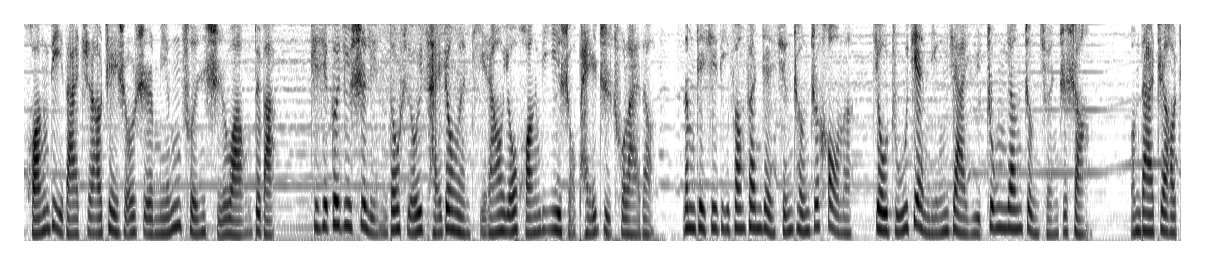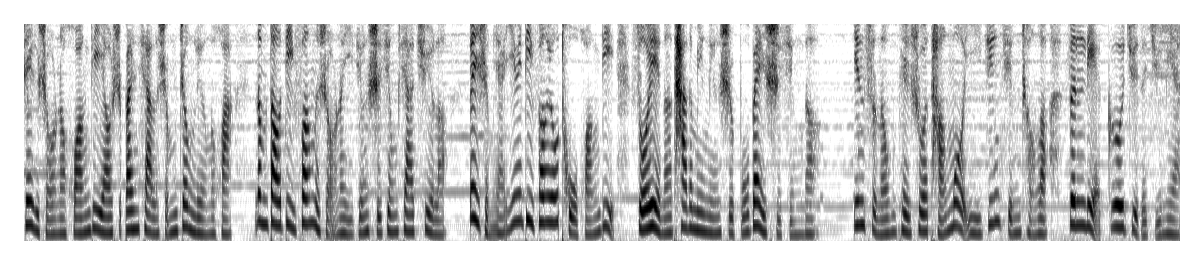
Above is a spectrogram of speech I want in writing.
皇帝大家知道这时候是名存实亡，对吧？这些割据势力呢，都是由于财政问题，然后由皇帝一手培植出来的。那么这些地方藩镇形成之后呢，就逐渐凌驾于中央政权之上。我们大家知道，这个时候呢，皇帝要是颁下了什么政令的话，那么到地方的时候呢，已经实行不下去了。为什么呀？因为地方有土皇帝，所以呢，他的命令是不被实行的。因此呢，我们可以说唐末已经形成了分裂割据的局面。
